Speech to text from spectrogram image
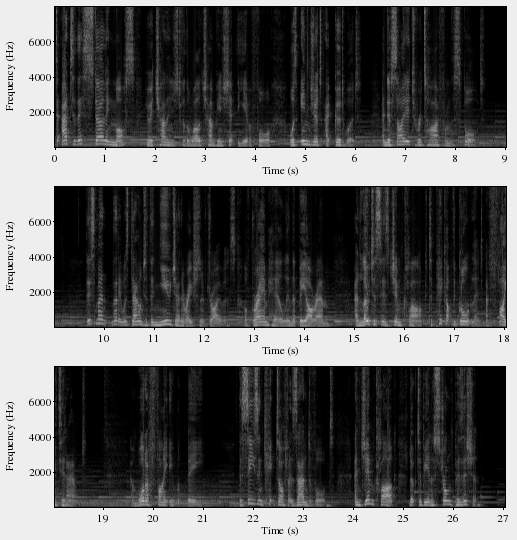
To add to this, Stirling Moss, who had challenged for the World Championship the year before, was injured at Goodwood and decided to retire from the sport. This meant that it was down to the new generation of drivers, of Graham Hill in the BRM and Lotus's Jim Clark, to pick up the gauntlet and fight it out. And what a fight it would be! The season kicked off at Zandvoort, and Jim Clark looked to be in a strong position.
